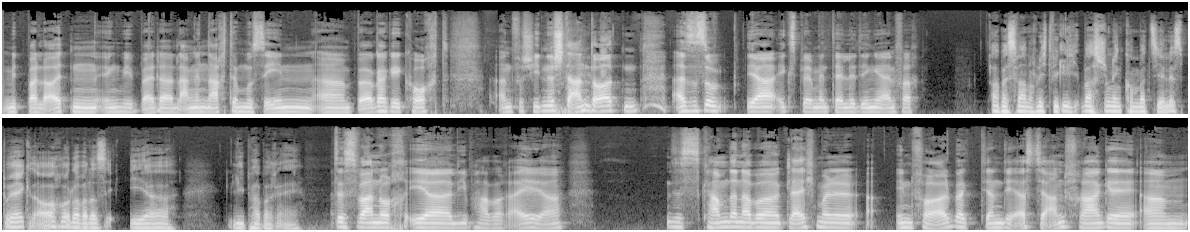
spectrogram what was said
mit ein paar Leuten irgendwie bei der langen Nacht der Museen äh, Burger gekocht an verschiedenen Standorten. Also so, ja, experimentelle Dinge einfach. Aber es war noch nicht wirklich, war es schon ein kommerzielles Projekt auch oder war das eher Liebhaberei? Das war noch eher Liebhaberei, ja. Das kam dann aber gleich mal in Vorarlberg dann die erste Anfrage ähm,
